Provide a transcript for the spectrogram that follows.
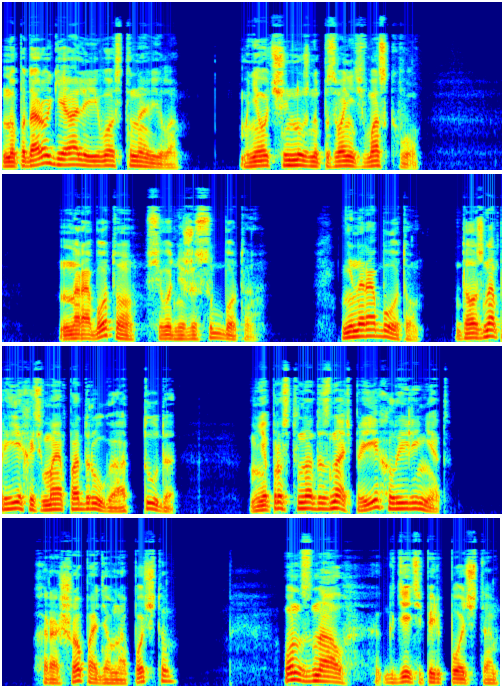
но по дороге Аля его остановила. «Мне очень нужно позвонить в Москву». «На работу? Сегодня же суббота». «Не на работу. Должна приехать моя подруга оттуда. Мне просто надо знать, приехала или нет». «Хорошо, пойдем на почту». Он знал, где теперь почта.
